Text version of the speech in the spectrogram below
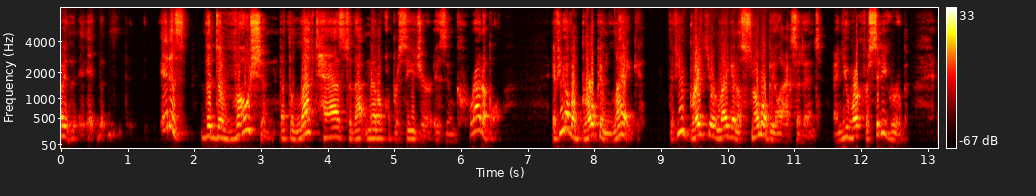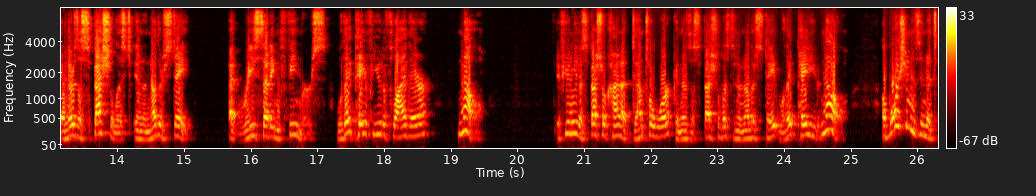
It, it is the devotion that the left has to that medical procedure is incredible. If you have a broken leg, if you break your leg in a snowmobile accident and you work for Citigroup and there's a specialist in another state at resetting femurs, will they pay for you to fly there? No. If you need a special kind of dental work and there's a specialist in another state, will they pay you? No. Abortion is in its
